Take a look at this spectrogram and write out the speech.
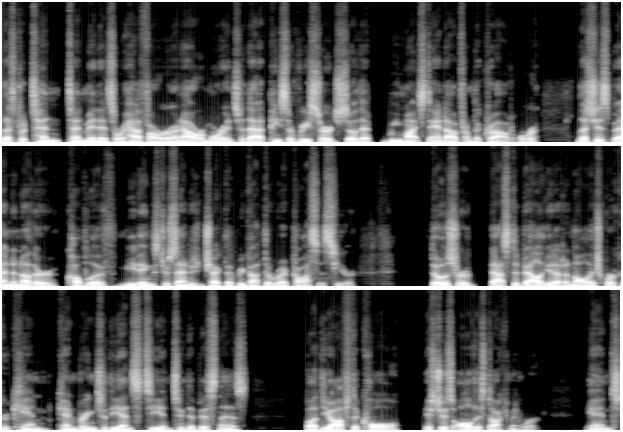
let's put 10, 10 minutes or half hour or an hour more into that piece of research so that we might stand out from the crowd. Or let's just spend another couple of meetings to sanity check that we got the right process here. Those are that's the value that a knowledge worker can can bring to the entity and to the business. But the obstacle is just all this document work. And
